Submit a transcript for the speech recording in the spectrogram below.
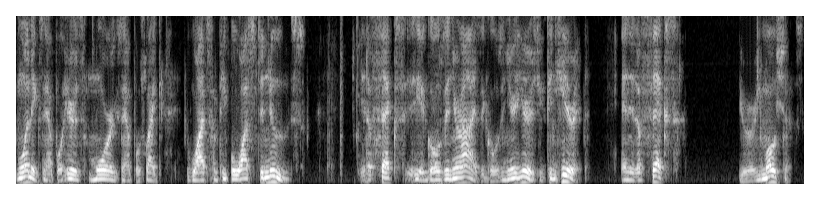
one example. Here's more examples like watch some people watch the news. It affects it goes in your eyes, it goes in your ears, you can hear it. And it affects your emotions.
